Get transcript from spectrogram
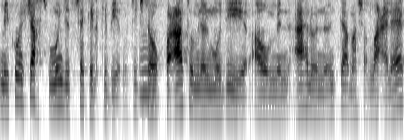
يكون شخص منجز بشكل كبير وتيجي توقعاته من المدير أو من أهله أنه أنت ما شاء الله عليك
